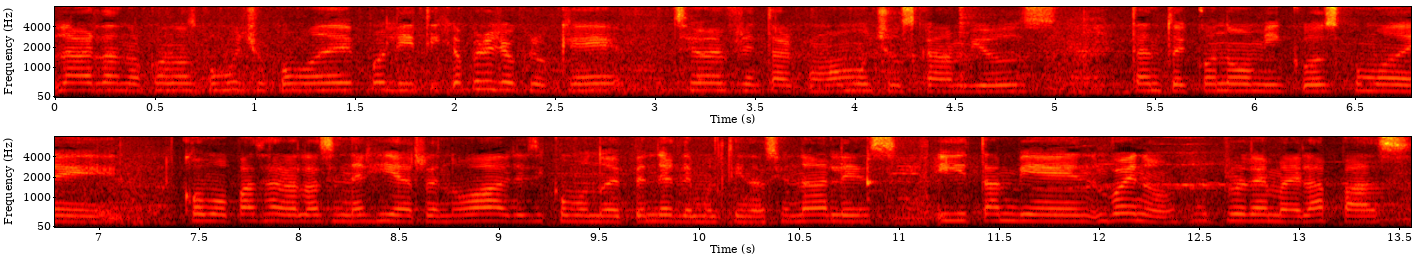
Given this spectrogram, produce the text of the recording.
La verdad no conozco mucho como de política, pero yo creo que se va a enfrentar como a muchos cambios, tanto económicos como de cómo pasar a las energías renovables y cómo no depender de multinacionales. Y también, bueno, el problema de la paz,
